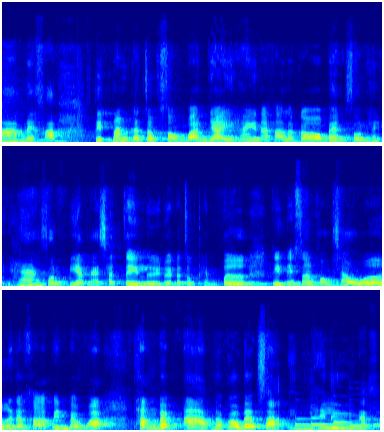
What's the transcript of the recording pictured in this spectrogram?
มากๆเลยค่ะ ติดตั้งกระจกสองบานใหญ่ให้นะคะ แล้วก็แบ่งโซนให้แห้งโซนเปียกเนี่ยชัดเจนเลยด้วยกระจกเทมเปอร์ ติดในส่วนของชาวเวอร์นะคะ เป็นแบบว่าทั้งแบบอาบแล้วก็แบบสระอย่างนี้ให้เลยนะค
